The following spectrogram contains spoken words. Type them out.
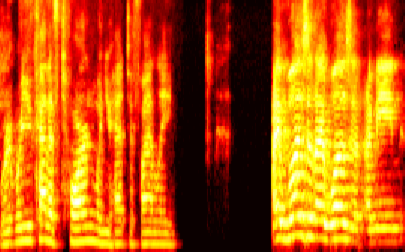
Were, were you kind of torn when you had to finally I was and I wasn't. I mean,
